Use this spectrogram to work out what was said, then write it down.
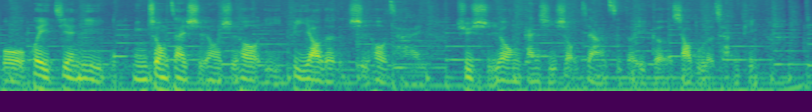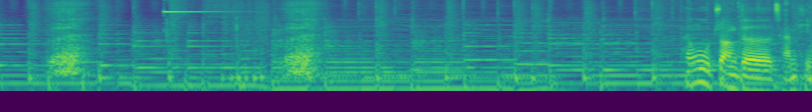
我会建议民众在使用的时候，以必要的时候才去使用干洗手这样子的一个消毒的产品。喷雾状的产品，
